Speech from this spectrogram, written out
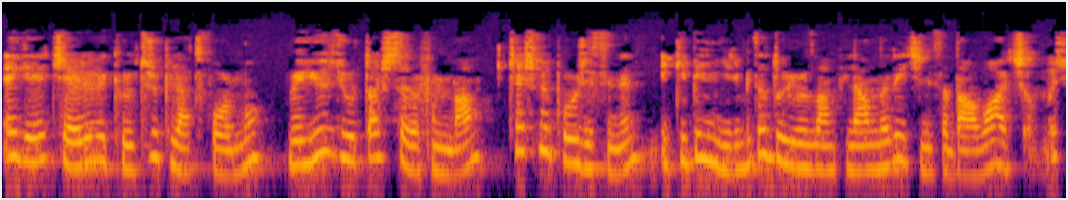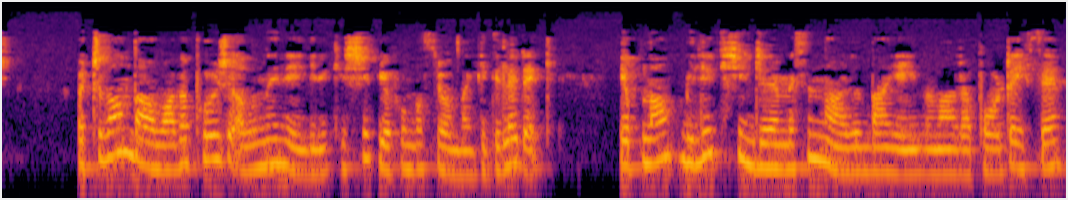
Ege Çevre ve Kültür Platformu ve 100 yurttaş tarafından Çeşme Projesi'nin 2020'de duyurulan planları için ise dava açılmış, açılan davada proje alanı ile ilgili keşif yapılması yoluna gidilerek yapılan bilirkişi incelemesinin ardından yayınlanan raporda ise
